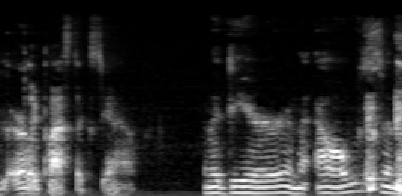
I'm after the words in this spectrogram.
The early plastics, yeah. And the deer and the elves and the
